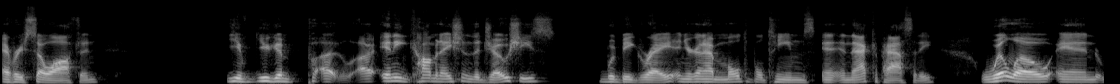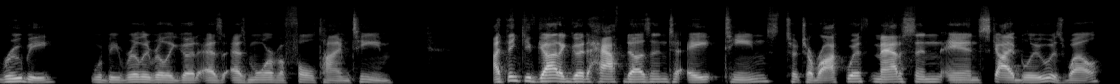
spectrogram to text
every so often. You you can uh, uh, any combination of the Joshis would be great, and you're going to have multiple teams in, in that capacity. Willow and Ruby would be really really good as as more of a full-time team. I think you've got a good half dozen to eight teams to, to rock with Madison and Skye Blue as well.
